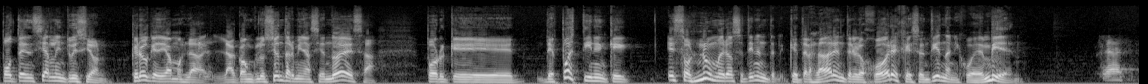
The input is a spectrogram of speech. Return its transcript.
potenciar la intuición. Creo que, digamos, la, la conclusión termina siendo esa. Porque después tienen que. Esos números se tienen que trasladar entre los jugadores que se entiendan y jueguen bien. Claro.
